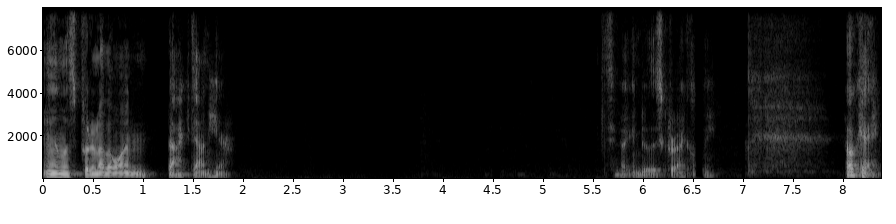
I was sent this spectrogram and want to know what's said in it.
And let's put another one back down here. see if I can do this correctly. Okay.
